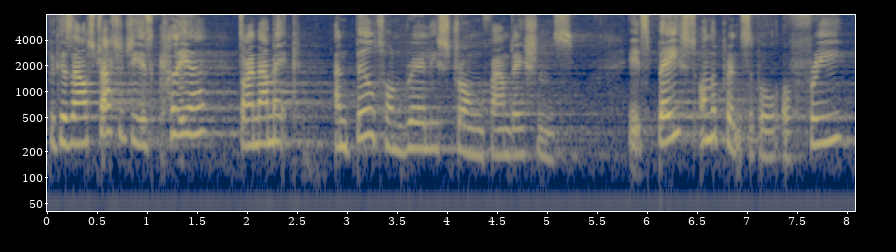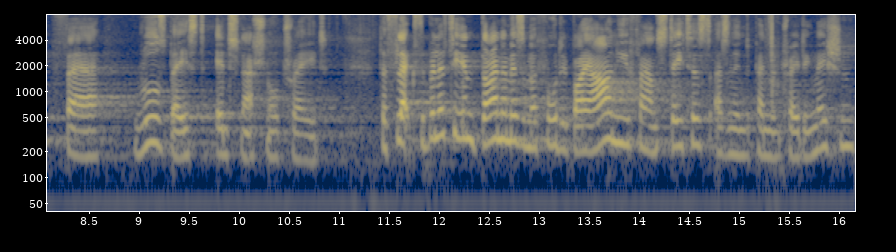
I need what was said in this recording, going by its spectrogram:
because our strategy is clear, dynamic and built on really strong foundations. It's based on the principle of free, fair, rules-based international trade. The flexibility and dynamism afforded by our newfound status as an independent trading nation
